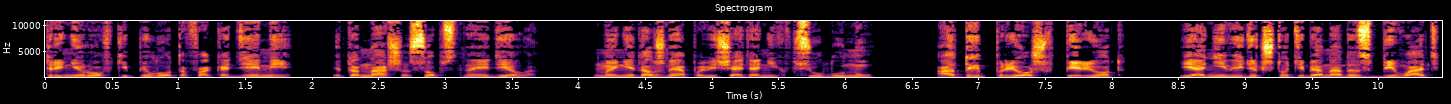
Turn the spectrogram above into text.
тренировки пилотов Академии — это наше собственное дело. Мы не должны оповещать о них всю Луну. А ты прешь вперед, и они видят, что тебя надо сбивать,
